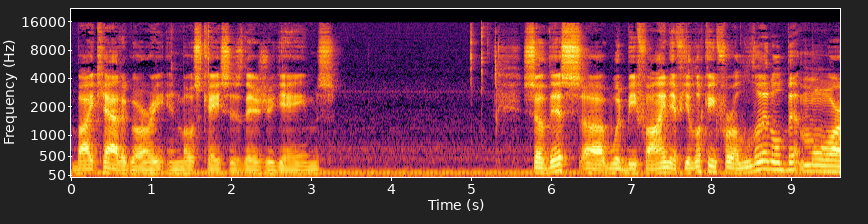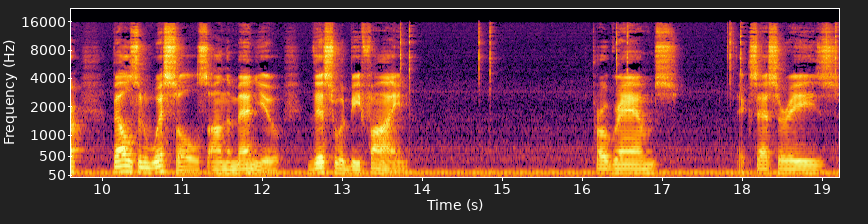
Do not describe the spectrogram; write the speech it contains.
by category. In most cases, there's your games. So this uh, would be fine. If you're looking for a little bit more bells and whistles on the menu, this would be fine. Programs, accessories,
